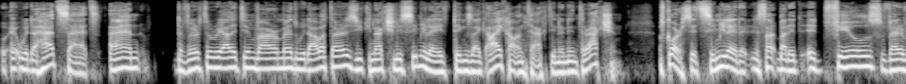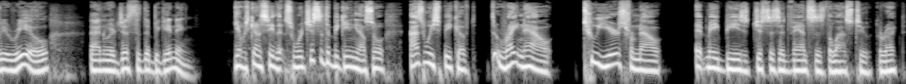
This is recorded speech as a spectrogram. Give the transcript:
with a headset and the virtual reality environment with avatars, you can actually simulate things like eye contact in an interaction. Of course, it's simulated, it's not, but it, it feels very real and we're just at the beginning. Yeah, I was going to say that. So we're just at the beginning now. So as we speak of right now, two years from now, it may be just as advanced as the last two, correct?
